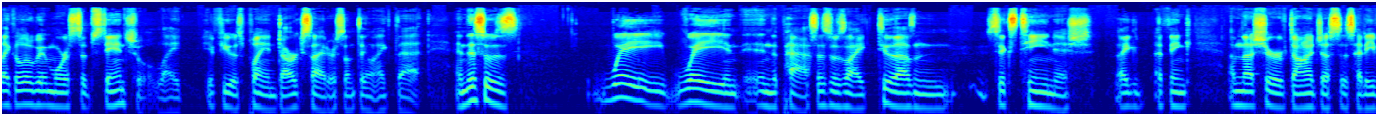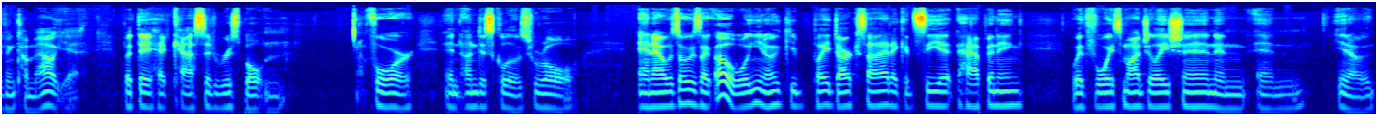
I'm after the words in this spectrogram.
like a little bit more substantial, like if he was playing Darkseid or something like that. And this was way, way in in the past. This was like 2016 ish. Like I think I'm not sure if Dawn of Justice had even come out yet, but they had casted Roose Bolton for an undisclosed role. And I was always like, oh, well, you know, he could play Darkseid. I could see it happening with voice modulation and and you know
